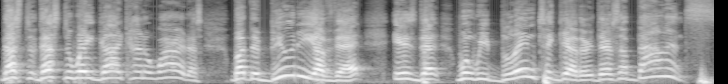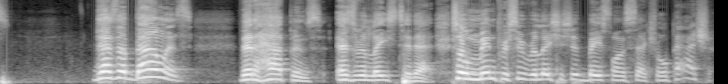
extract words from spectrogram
That's the, that's the way God kind of wired us. But the beauty of that is that when we blend together, there's a balance. There's a balance that happens as relates to that. So men pursue relationship based on sexual passion.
